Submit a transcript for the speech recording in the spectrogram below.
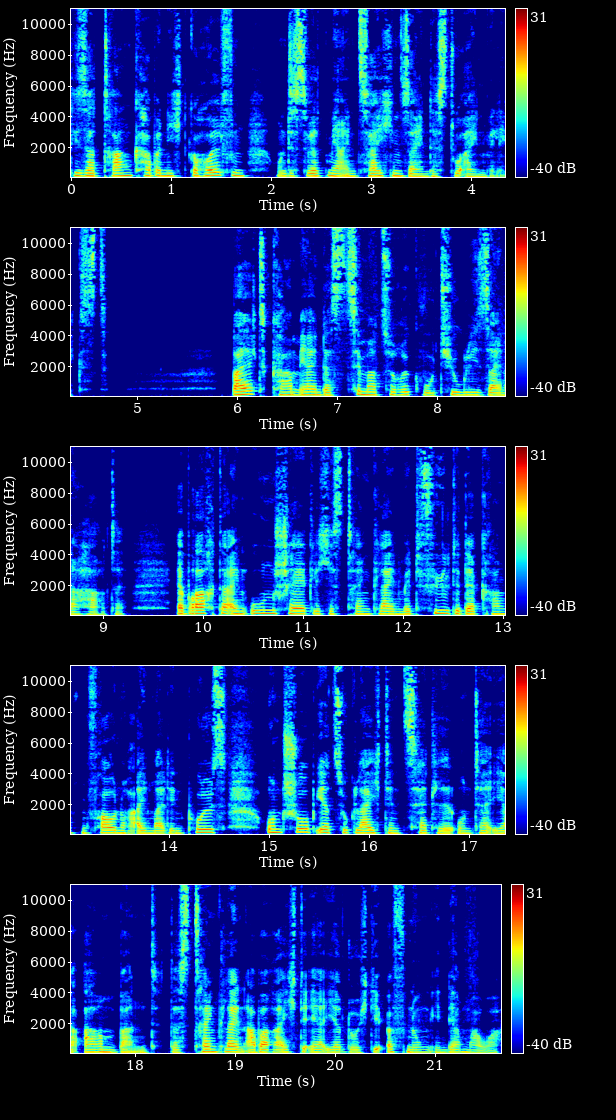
dieser trank habe nicht geholfen und es wird mir ein zeichen sein dass du einwilligst. Bald kam er in das zimmer zurück wo thiuli seiner harrte er brachte ein unschädliches tränklein mit fühlte der kranken frau noch einmal den puls und schob ihr zugleich den zettel unter ihr armband. Das tränklein aber reichte er ihr durch die öffnung in der mauer.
